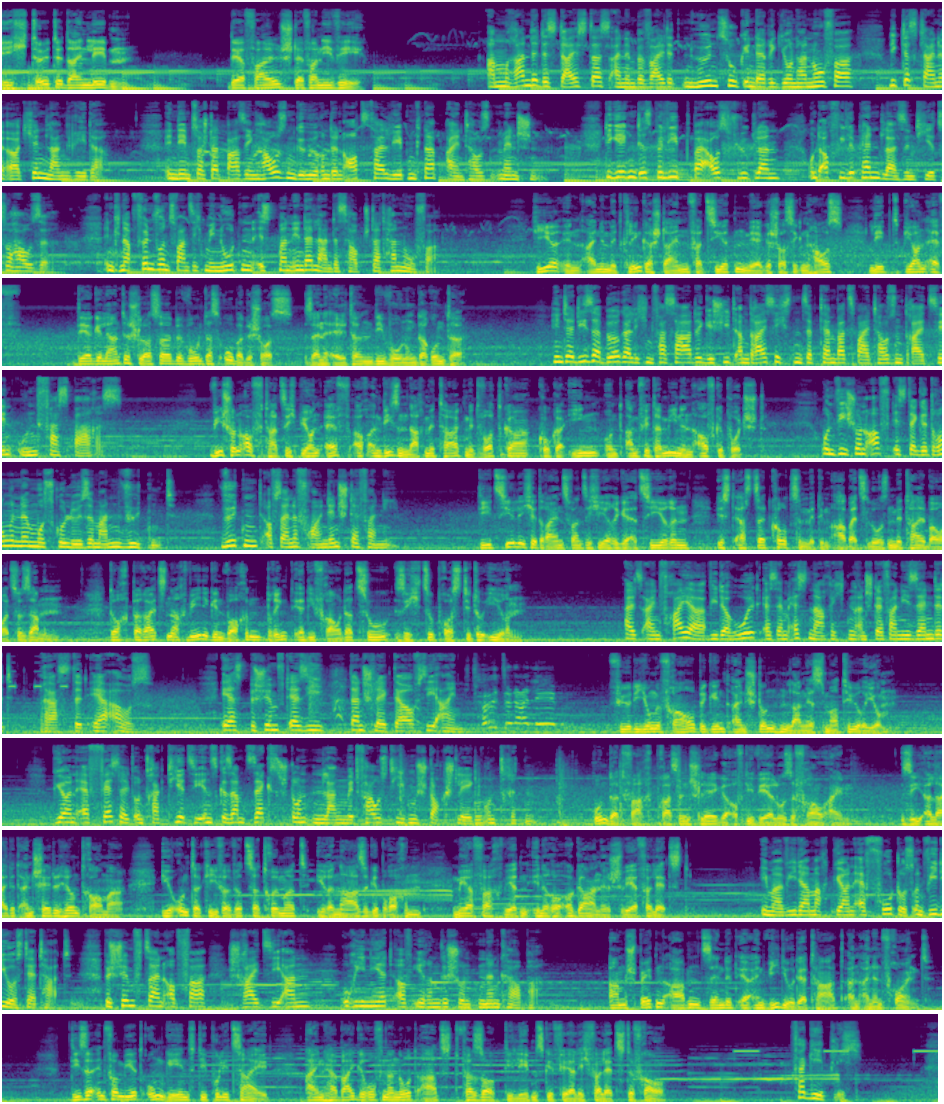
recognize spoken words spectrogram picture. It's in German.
Ich töte dein Leben. Der Fall Stefanie W. Am Rande des Deisters, einem bewaldeten Höhenzug in der Region Hannover, liegt das kleine Örtchen Langreder. In dem zur Stadt Basinghausen gehörenden Ortsteil leben knapp 1000 Menschen. Die Gegend ist beliebt bei Ausflüglern und auch viele Pendler sind hier zu Hause. In knapp 25 Minuten ist man in der Landeshauptstadt Hannover. Hier in einem mit Klinkersteinen verzierten mehrgeschossigen Haus lebt Björn F. Der gelernte Schlosser bewohnt das Obergeschoss, seine Eltern die Wohnung darunter. Hinter dieser bürgerlichen Fassade geschieht am 30. September 2013 Unfassbares. Wie schon oft hat sich Björn F. auch an diesem Nachmittag mit Wodka, Kokain und Amphetaminen aufgeputscht. Und wie schon oft ist der gedrungene, muskulöse Mann wütend. Wütend auf seine Freundin Stefanie. Die zierliche 23-jährige Erzieherin ist erst seit kurzem mit dem arbeitslosen Metallbauer zusammen. Doch bereits nach wenigen Wochen bringt er die Frau dazu, sich zu prostituieren. Als ein Freier wiederholt SMS-Nachrichten an Stefanie sendet, rastet er aus. Erst beschimpft er sie, dann schlägt er auf sie ein. Töte dein Leben! Für die junge Frau beginnt ein stundenlanges Martyrium. Björn F. fesselt und traktiert sie insgesamt sechs Stunden lang mit Fausthieben, Stockschlägen und Tritten. Hundertfach prasseln Schläge auf die wehrlose Frau ein. Sie erleidet ein Schädelhirntrauma. Ihr Unterkiefer wird zertrümmert, ihre Nase gebrochen. Mehrfach werden innere Organe schwer verletzt. Immer wieder macht Björn F. Fotos und Videos der Tat, beschimpft sein Opfer, schreit sie an, uriniert auf ihren geschundenen Körper. Am späten Abend sendet er ein Video der Tat an einen Freund. Dieser informiert umgehend die Polizei. Ein herbeigerufener Notarzt versorgt die lebensgefährlich verletzte Frau. Vergeblich.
